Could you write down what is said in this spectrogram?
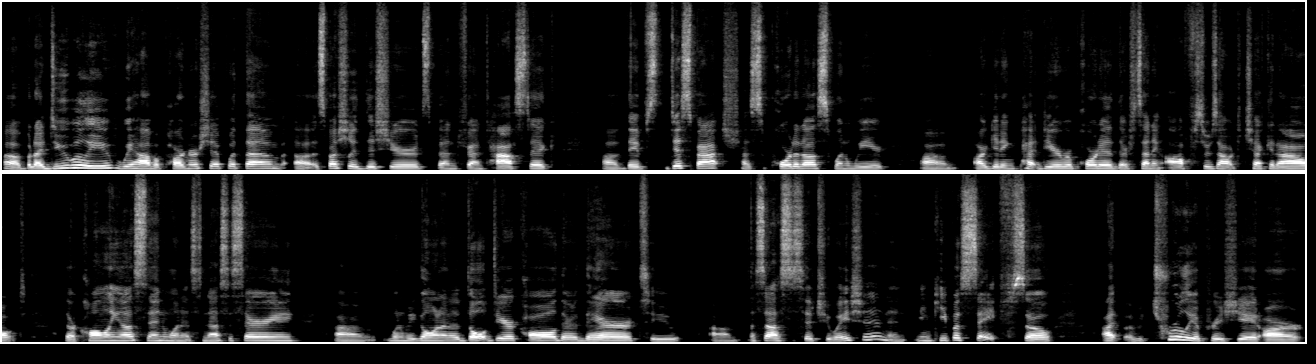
Uh, but I do believe we have a partnership with them, uh, especially this year. It's been fantastic. Uh, they've dispatch has supported us when we um, are getting pet deer reported. They're sending officers out to check it out. They're calling us in when it's necessary. Uh, when we go on an adult deer call, they're there to um, assess the situation and, and, keep us safe. So I truly appreciate our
